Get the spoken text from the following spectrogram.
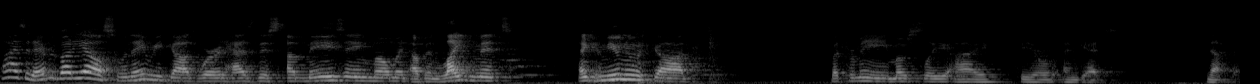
Why is it everybody else, when they read God's Word, has this amazing moment of enlightenment and communion with God? But for me, mostly I feel and get nothing.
